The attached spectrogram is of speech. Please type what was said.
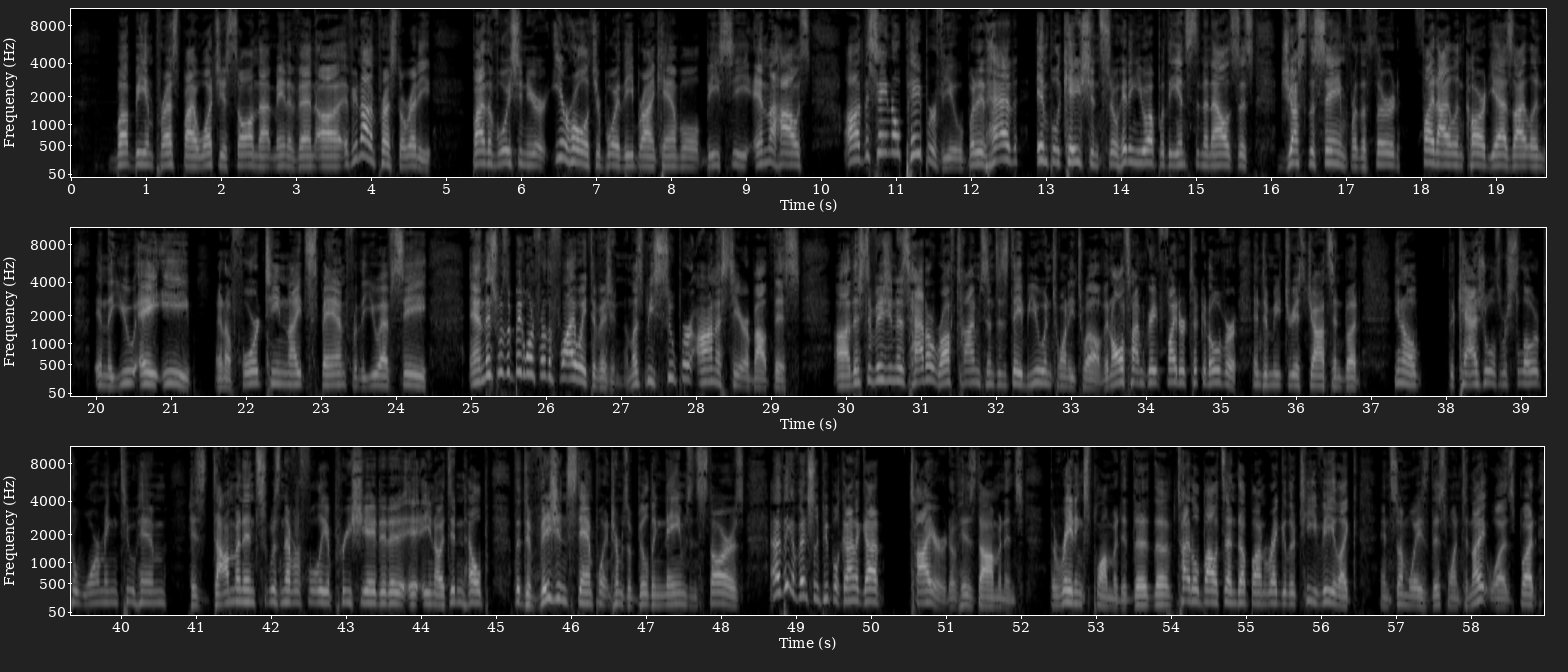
but be impressed by what you saw in that main event. Uh, if you're not impressed already by the voice in your ear hole, it's your boy, the Brian Campbell, BC in the house. Uh, this ain't no pay per view, but it had implications. So hitting you up with the instant analysis just the same for the third Fight Island card, Yas Island in the UAE in a 14 night span for the UFC. And this was a big one for the flyweight division. And let's be super honest here about this. Uh, this division has had a rough time since its debut in 2012. An all-time great fighter took it over in Demetrious Johnson, but, you know, the casuals were slow to warming to him. His dominance was never fully appreciated. It, it, you know, it didn't help the division standpoint in terms of building names and stars. And I think eventually people kind of got tired of his dominance. The ratings plummeted. The the title bouts end up on regular TV, like in some ways this one tonight was. But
